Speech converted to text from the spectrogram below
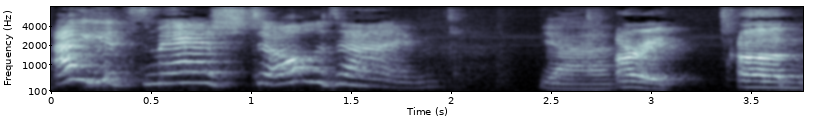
I get smashed all the time. Yeah. All right. Um,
